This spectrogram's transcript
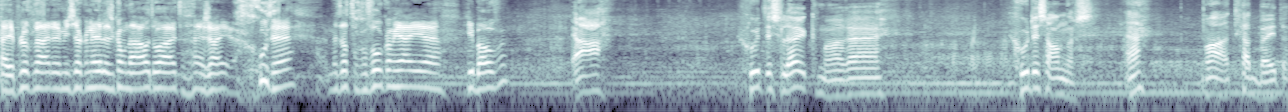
je ploegleider Michel Cornelis kwam de auto uit en zei... Goed hè? Met wat voor gevoel kwam jij uh, hierboven? Ja, goed is leuk, maar uh, goed is anders. Hè? Maar het gaat beter.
